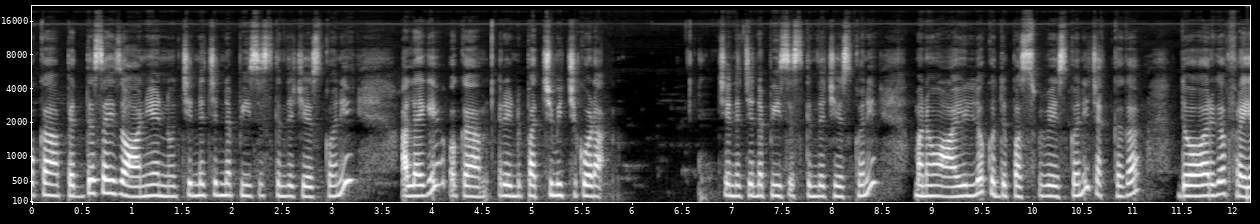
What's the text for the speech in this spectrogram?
ఒక పెద్ద సైజు ఆనియన్ చిన్న చిన్న పీసెస్ కింద చేసుకొని అలాగే ఒక రెండు పచ్చిమిర్చి కూడా చిన్న చిన్న పీసెస్ కింద చేసుకొని మనం ఆయిల్లో కొద్ది పసుపు వేసుకొని చక్కగా దోరగా ఫ్రై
